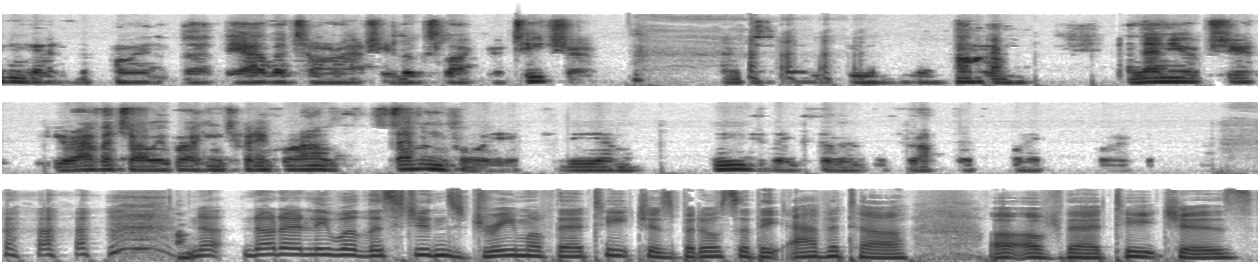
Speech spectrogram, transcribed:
even get to the point that the avatar actually looks like your teacher. And, time. and then your, your avatar will be working 24 hours, seven for you. The um, huge big sort of disruptive way not, not only will the students dream of their teachers, but also the avatar uh, of their teachers.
